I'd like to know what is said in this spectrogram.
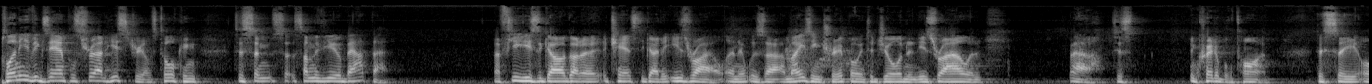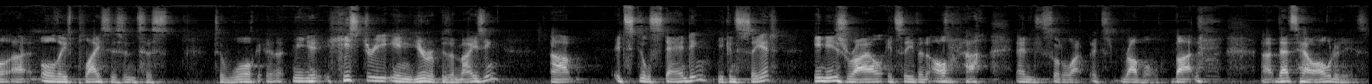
plenty of examples throughout history. I was talking to some, some of you about that. A few years ago, I got a, chance to go to Israel, and it was an amazing trip. I went to Jordan and Israel, and wow, just incredible time to see all, uh, all these places and to, to walk. I mean, history in Europe is amazing. Uh, it's still standing, you can see it. In Israel, it's even older and sort of like it's rubble, but uh, that's how old it is.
